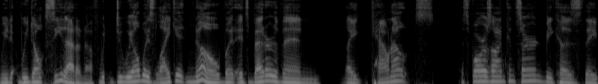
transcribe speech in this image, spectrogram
We, we don't see that enough. Do we always like it? No, but it's better than like countouts as far as I'm concerned because they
